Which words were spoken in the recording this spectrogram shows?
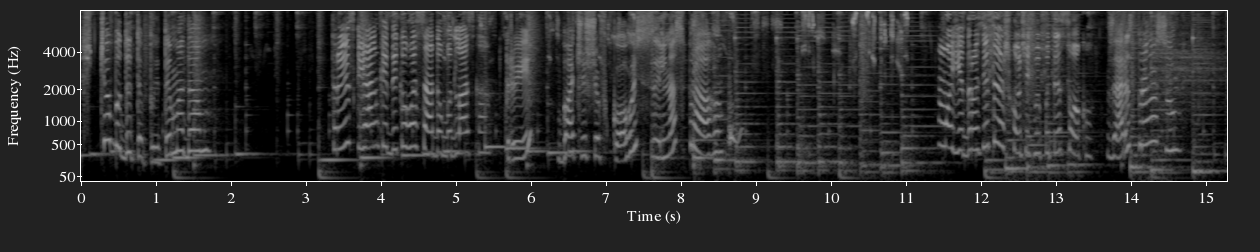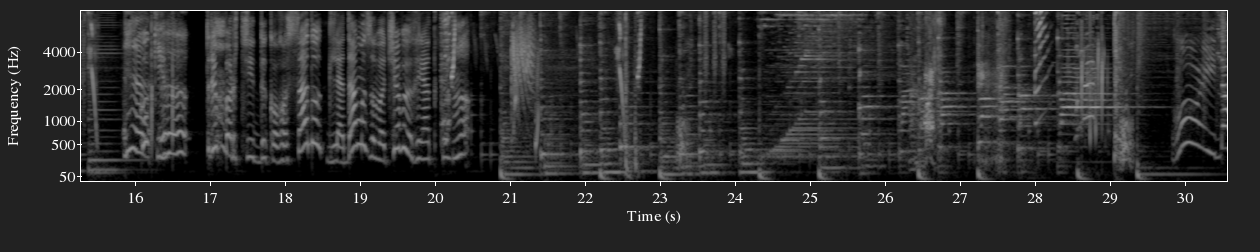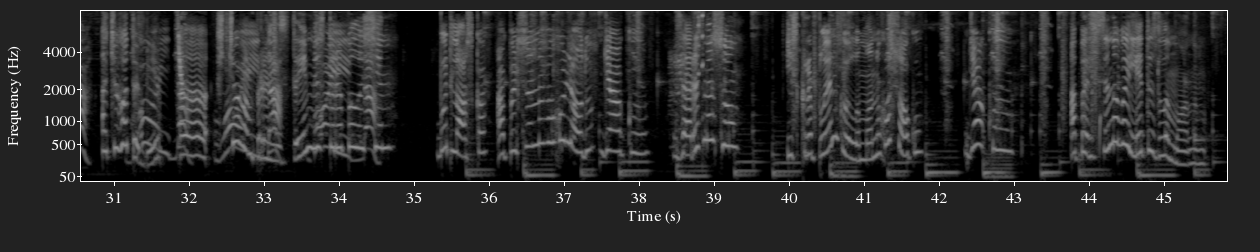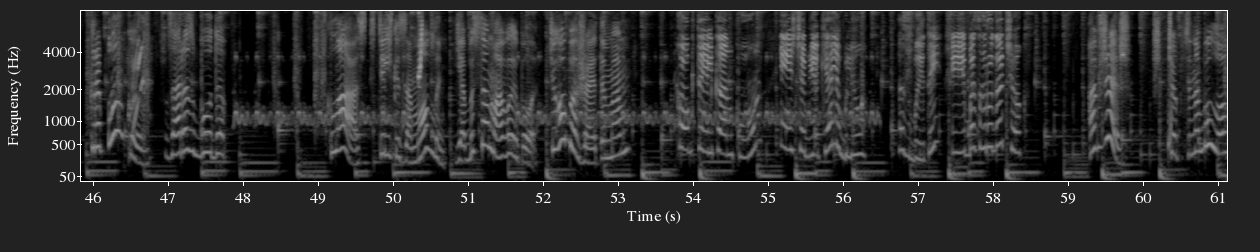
Що будете пити, мадам? Три склянки дикого саду, будь ласка. Три. Бачу, що в когось сильна спрага. Мої друзі теж хочуть випити соку. Зараз принесу. Кукін. Три порції дикого саду для дами з овочевої грядки. Ой, да. А чого тобі? Ой, да. Е, що вам принести, містере Ой, Полосін? Будь ласка, апельсинового льоду. Дякую. Зараз несу. І з краплинкою лимонного соку. Дякую. Апельсиновий лід із лимоном. Краплинкою зараз буде. Клас! Стільки замовлень я би сама випила. Чого бажаєте, мем? Коктейль канкун і щоб як я люблю. Збитий і без грудочок. А вже ж, щоб це не було.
